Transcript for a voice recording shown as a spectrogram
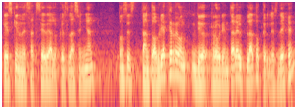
que es quien les accede a lo que es la señal. Entonces, tanto habría que reorientar el plato que les dejen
